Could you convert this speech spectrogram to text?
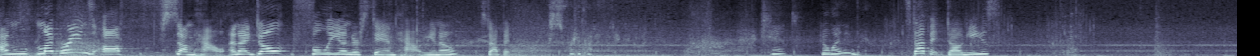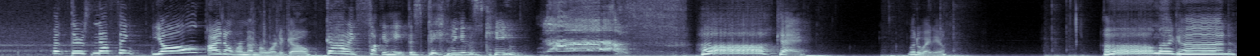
I'm... My brain's off somehow, and I don't fully understand how, you know? Stop it. I swear to God, I can't go anywhere. Stop it, doggies. But there's nothing... Y'all? I don't remember where to go. God, I fucking hate this beginning of this game. okay. What do I do? Oh my god.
